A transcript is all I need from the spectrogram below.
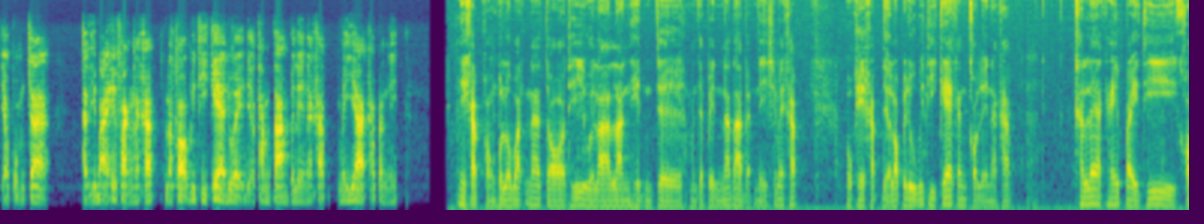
เดี๋ยวผมจะ อธิบายให้ฟังนะครับ แล้วก็วิธีแก้ด้วย เดี๋ยวทำตามไปเลยนะครับ ไม่ยากครับอันนี้ นี่ครับของพลวัตหน้าจอที่เวลารันเห็นเจอ มันจะเป็นหน้าตาแบบนี้ใช่ไหมครับ โอเคครับ เดี๋ยวเราไปดูวิธีแก้กันก่อนเลยนะครับ ขั้นแรกให้ไปที่คอ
